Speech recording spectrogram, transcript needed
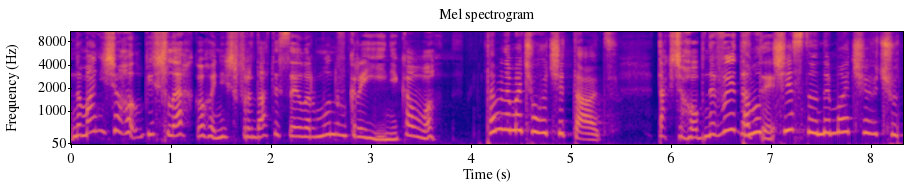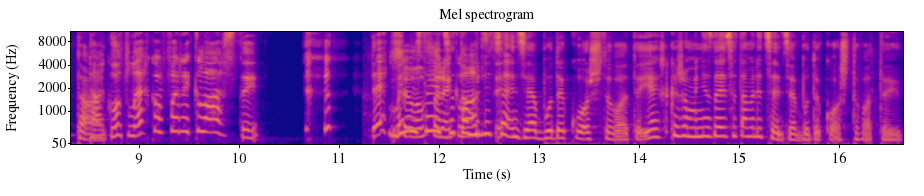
Нема нічого більш легкого, ніж продати Sailor Moon в Україні. Come on. Там нема чого читати. Так чого б не видати? Там от, чесно, нема чого читати. Так, от легко перекласти. Мені здається, перекласти. там ліцензія буде коштувати. Я ж кажу, мені здається, там ліцензія буде коштувати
